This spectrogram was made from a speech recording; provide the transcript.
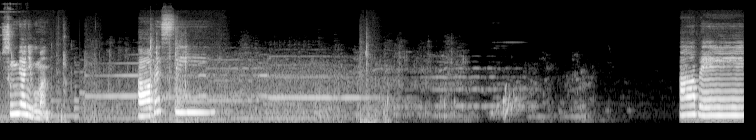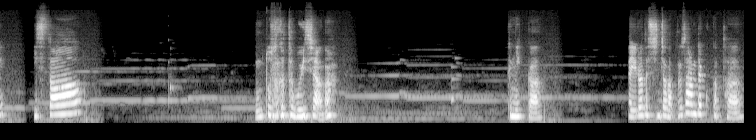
숙면이구만. 아베씨. 아베. 있어? 몸도둑 같아 보이지 않아? 그니까. 나 이러다 진짜 나쁜 사람 될 것 같아.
